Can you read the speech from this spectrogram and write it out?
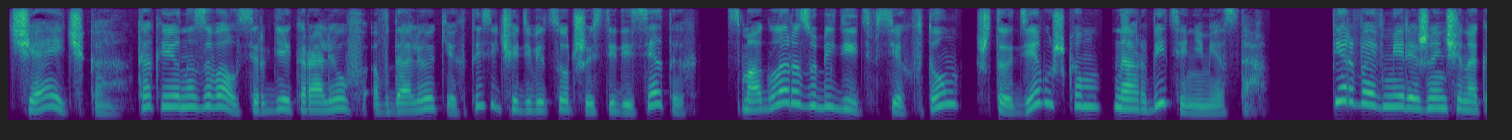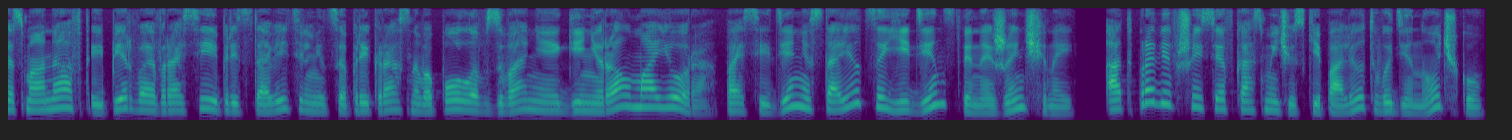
«Чаечка», как ее называл Сергей Королёв в далеких 1960-х, смогла разубедить всех в том, что девушкам на орбите не место. Первая в мире женщина-космонавт и первая в России представительница прекрасного пола в звании генерал-майора по сей день остается единственной женщиной, отправившейся в космический полет в одиночку,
